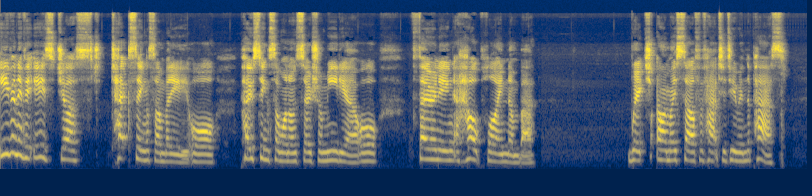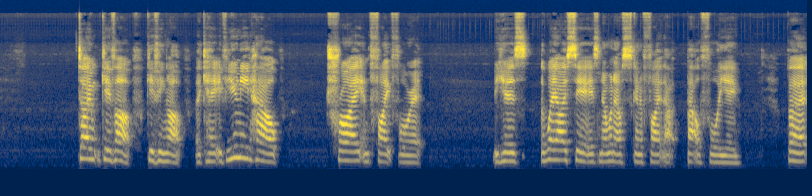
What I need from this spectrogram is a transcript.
even if it is just texting somebody or posting someone on social media or phoning a helpline number, which I myself have had to do in the past. Don't give up giving up, okay? If you need help, try and fight for it because the way I see it is no one else is going to fight that battle for you. But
